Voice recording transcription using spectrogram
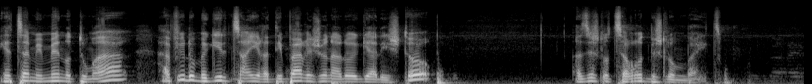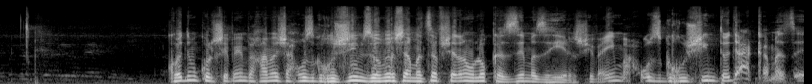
יצא ממנו טומאה, אפילו בגיל צעיר, הטיפה הראשונה לא הגיעה לאשתו, אז יש לו צרות בשלום בית. קודם כל 75% גרושים זה אומר שהמצב שלנו לא כזה מזהיר. 70% גרושים, אתה יודע כמה זה?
